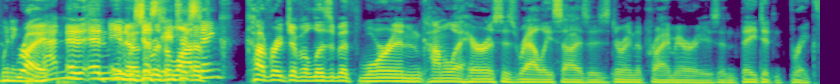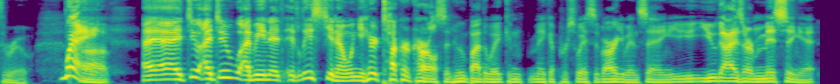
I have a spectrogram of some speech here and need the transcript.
winning right. Manhattan. And, and you it know, was there was a lot of coverage of Elizabeth Warren and Kamala Harris's rally sizes during the primaries, and they didn't break through. Right. I, I, do, I do. I mean, at, at, least you know when you hear Tucker Carlson, who, by the way, can make a persuasive argument, saying you, you guys are missing it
